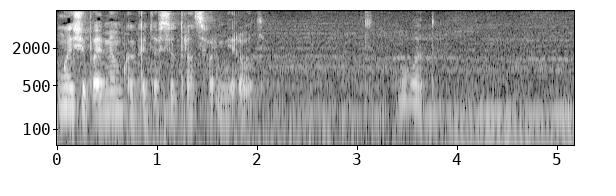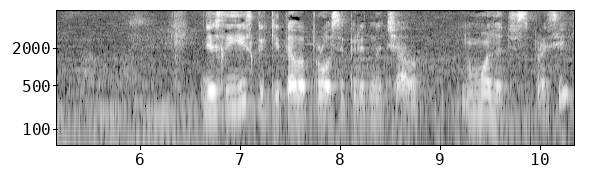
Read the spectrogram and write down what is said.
мы еще поймем, как это все трансформировать. Вот. Если есть какие-то вопросы перед началом, вы можете спросить.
